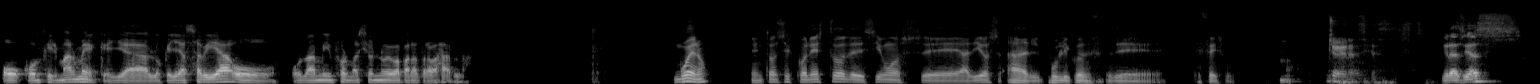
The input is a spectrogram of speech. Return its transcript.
o confirmarme que ya lo que ya sabía o, darme información nueva para trabajarla. Bueno, entonces con esto le decimos eh, adiós al público de Facebook. Muchas gracias. Gracias.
